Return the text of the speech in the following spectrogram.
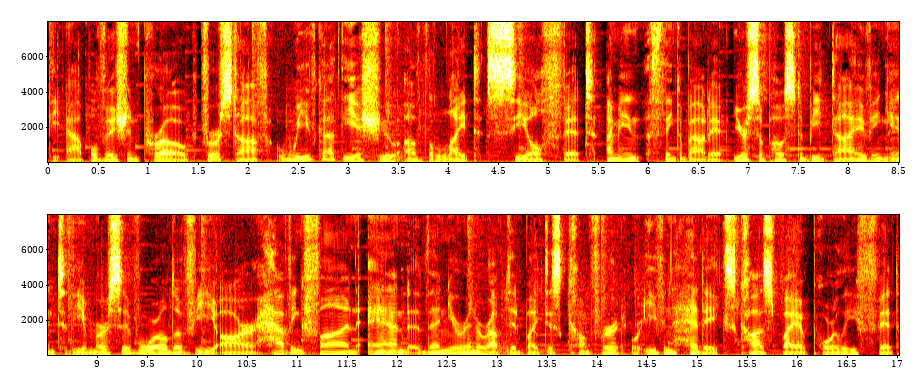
the Apple Vision Pro. First off, we've got the issue of the light seal fit. I mean, think about it. You're supposed to be diving into the immersive world of VR, having fun, and then you're interrupted by discomfort or even headaches caused by a poorly fit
